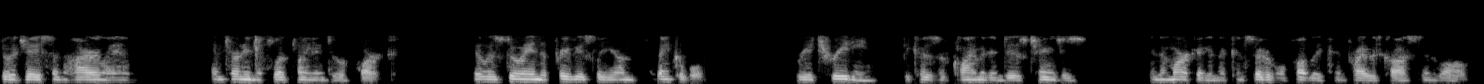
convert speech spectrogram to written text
to adjacent higher land and turning the floodplain into a park. It was doing the previously unthinkable, retreating because of climate induced changes in the market and the considerable public and private costs involved.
